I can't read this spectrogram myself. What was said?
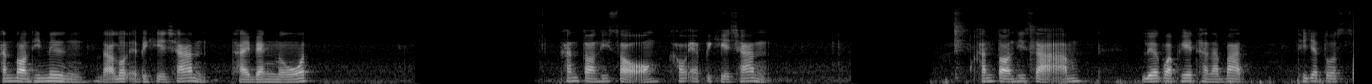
ขั้นตอนที่ 1 ดาวน์โหลดแอปพลิเคชันไทยแบงก์โนตขั้นตอนที่ 2 เข้าแอปพลิเคชัน ขั้นตอนที่ 3 เลือกประเภทธนบัตรที่จะตรวจส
